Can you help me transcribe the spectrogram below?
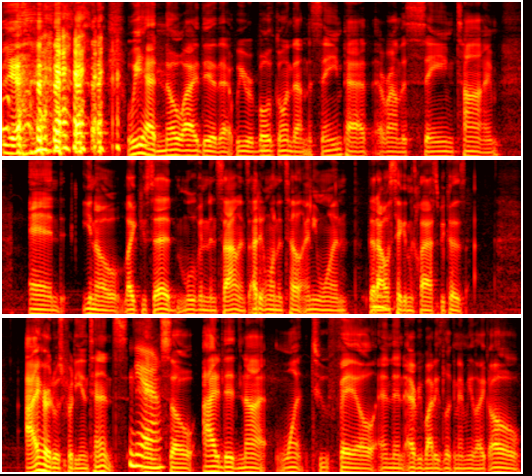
too?" Yeah. we had no idea that we were both going down the same path around the same time. And, you know, like you said, moving in silence. I didn't want to tell anyone that I mm. was taking the class because I heard it was pretty intense. Yeah. And so I did not want to fail and then everybody's looking at me like, oh,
